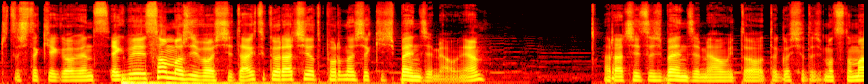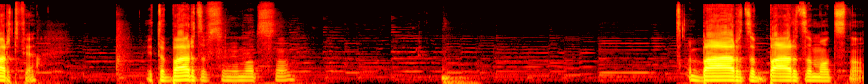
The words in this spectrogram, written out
czy coś takiego, więc jakby są możliwości, tak? Tylko raczej odporność jakiś będzie miał, nie? Raczej coś będzie miał i to tego się dość mocno martwię. I to bardzo w sumie mocno. Bardzo, bardzo mocno.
